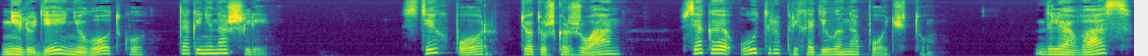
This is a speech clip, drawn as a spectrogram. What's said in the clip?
Ни людей, ни лодку так и не нашли. С тех пор тетушка Жуан всякое утро приходила на почту. «Для вас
